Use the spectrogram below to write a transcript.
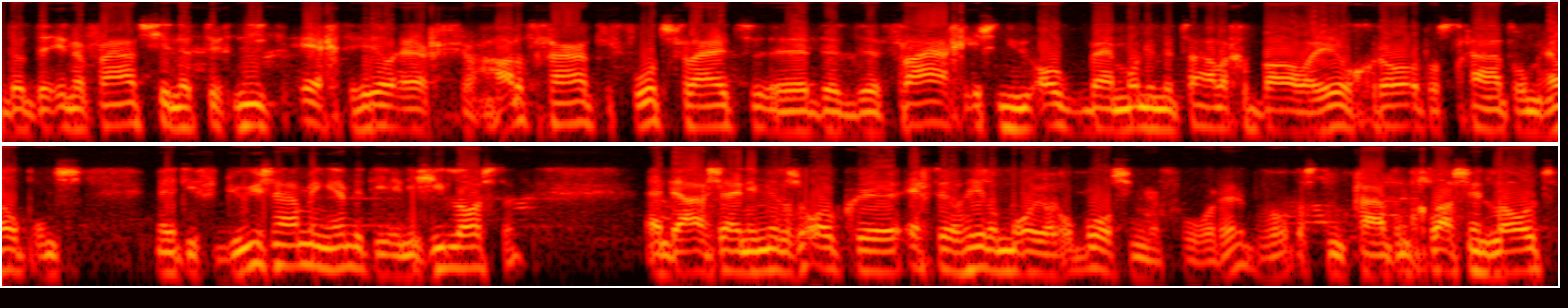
dat de innovatie en de techniek echt heel erg hard gaat, voortschrijdt. De, de vraag is nu ook bij monumentale gebouwen heel groot als het gaat om help ons met die verduurzaming, hè, met die energielasten. En daar zijn inmiddels ook echt heel hele mooie oplossingen voor. Hè. Bijvoorbeeld als het gaat om glas en lood,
